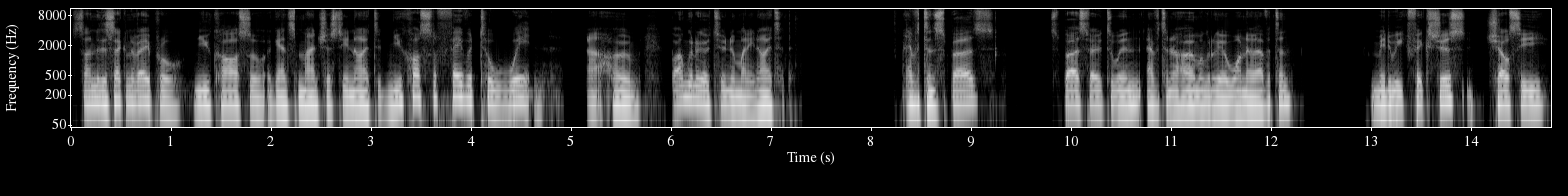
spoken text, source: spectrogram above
Sunday, the second of April, Newcastle against Manchester United. Newcastle favourite to win at home, but I'm going to go two 0 Man United. Everton Spurs. Spurs favourite to win. Everton at home. I'm going to go one 0 Everton. Midweek fixtures: Chelsea.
